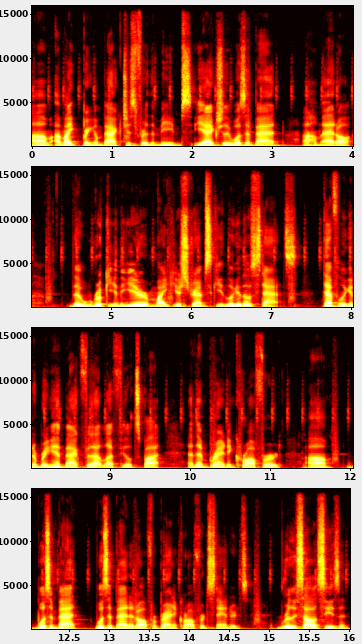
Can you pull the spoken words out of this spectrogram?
um, I might bring him back just for the memes. He actually wasn't bad um, at all. The rookie of the year, Mike Yastrzemski. Look at those stats. Definitely going to bring him back for that left field spot. And then Brandon Crawford um, wasn't bad. Wasn't bad at all for Brandon Crawford standards. Really solid season.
